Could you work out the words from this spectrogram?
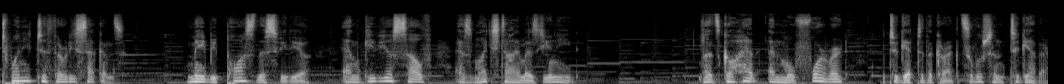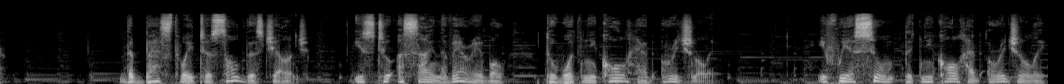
20 to 30 seconds. Maybe pause this video and give yourself as much time as you need. Let's go ahead and move forward to get to the correct solution together. The best way to solve this challenge is to assign a variable to what Nicole had originally. If we assume that Nicole had originally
